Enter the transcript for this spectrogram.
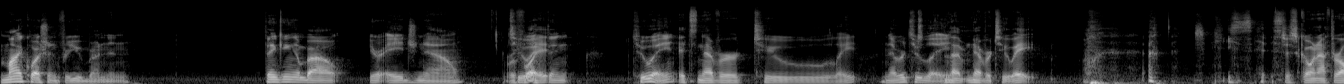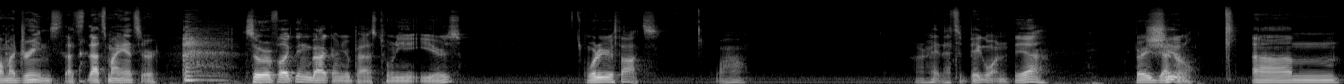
my question for you, Brendan, thinking about your age now, eight. reflecting two eight, It's never too late. never too late. Ne- Never too late. Jesus. Just going after all my dreams. That's that's my answer. So, reflecting back on your past 28 years, what are your thoughts? Wow. All right, that's a big one. Yeah. Very Shoot. general. Um,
